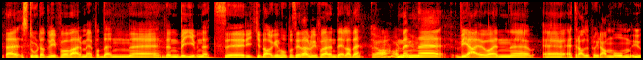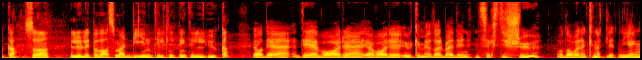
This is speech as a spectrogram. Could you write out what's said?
Det er stort at vi får være med på den, eh, den begivenhetsrike dagen, holdt på å si. Der. Vi får være en del av det. Ja, artig. Men eh, vi er jo en, eh, et radioprogram om uka, så jeg lurer litt på hva som er din tilknytning til uka. Ja, det, det var Jeg var ukemedarbeider i 1967. Og da var det en knøttliten gjeng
